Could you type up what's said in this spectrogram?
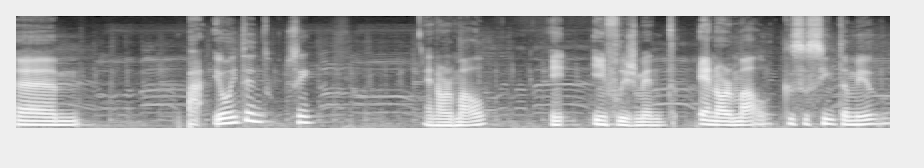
Ahm, pá, eu entendo, sim. É normal, infelizmente, é normal que se sinta medo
